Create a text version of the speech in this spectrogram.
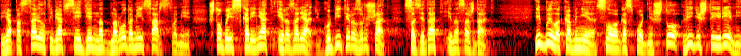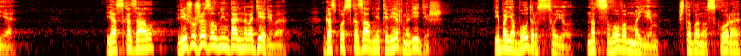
я поставил тебя в сей день над народами и царствами, чтобы искоренять и разорять, губить и разрушать, созидать и насаждать. И было ко мне слово Господне, что видишь ты, Иеремия? Я сказал, вижу жезл миндального дерева. Господь сказал мне, ты верно видишь ибо я бодрствую над Словом Моим, чтобы оно скоро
